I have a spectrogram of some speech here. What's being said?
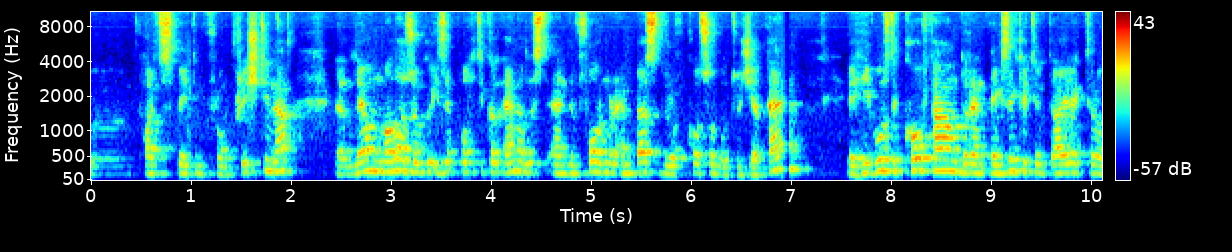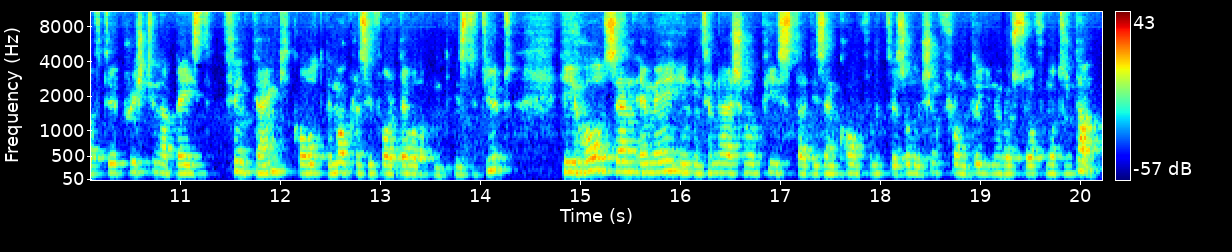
uh, participating from Pristina. Leon Malazogu is a political analyst and the former ambassador of Kosovo to Japan. He was the co-founder and executive director of the Pristina-based think tank called Democracy for Development Institute. He holds an MA in International Peace Studies and Conflict Resolution from the University of Notre Dame.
